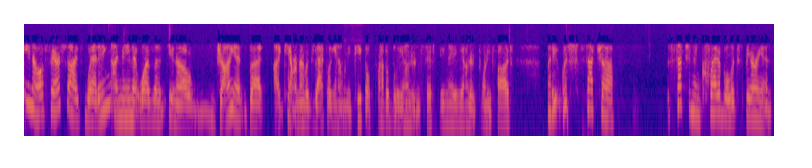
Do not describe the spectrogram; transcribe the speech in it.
you know, a fair sized wedding. I mean, it wasn't, you know, giant, but I can't remember exactly how many people, probably 150, maybe 125. But it was such a, such an incredible experience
